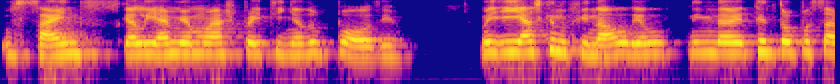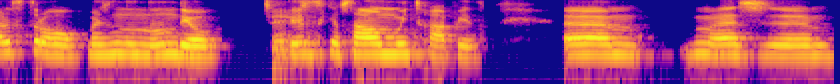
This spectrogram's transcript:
o Sainz ali é mesmo à espreitinha do pódio. E acho que no final ele ainda tentou passar o Stroll, mas não, não deu. Sim, Penso que ele estava muito rápido. Ahm, mas, ahm,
